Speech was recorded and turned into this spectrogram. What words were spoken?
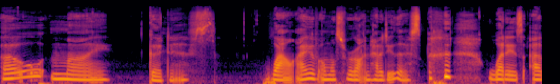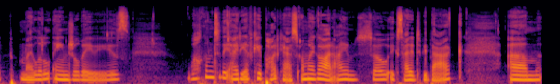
Oh my goodness. Wow, I have almost forgotten how to do this. what is up, my little angel babies? Welcome to the IDFK podcast. Oh my god, I am so excited to be back. Um,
